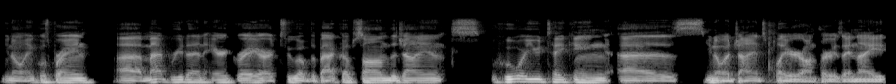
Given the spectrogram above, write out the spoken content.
you know, ankle sprain. Uh, Matt Breida and Eric Gray are two of the backups on the Giants. Who are you taking as, you know, a Giants player on Thursday night?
